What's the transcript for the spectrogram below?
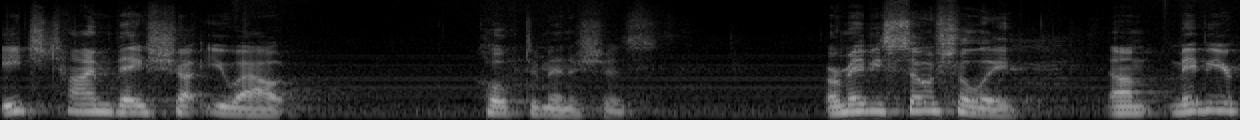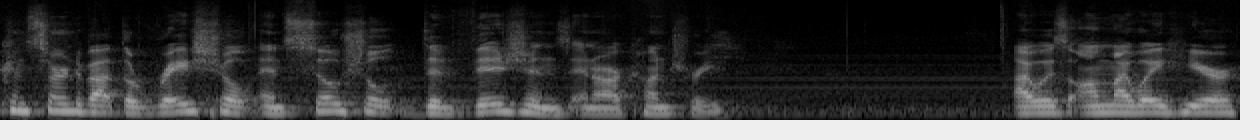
Each time they shut you out, hope diminishes. Or maybe socially, um, maybe you're concerned about the racial and social divisions in our country. I was on my way here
